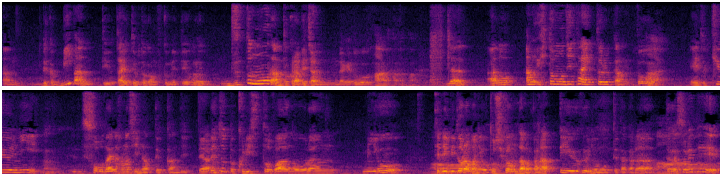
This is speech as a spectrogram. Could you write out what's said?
あのだから「ビバンっていうタイトルとかも含めて俺ずっとノーランと比べちゃうんだけど、うんはいはだからあのあの一文字タイトル感と,、いはい。はいえー、と急にうん。壮大な話になっていく感じってあれちょっとクリストファー・ノーラン味をテレビドラマに落とし込んだのかなっていうふうに思ってたからだからそれで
